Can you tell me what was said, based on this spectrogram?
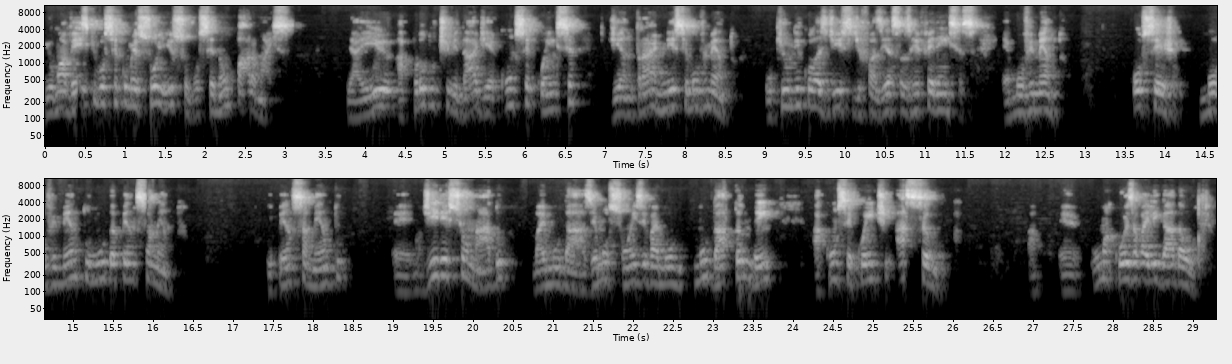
E uma vez que você começou isso, você não para mais. E aí a produtividade é consequência de entrar nesse movimento. O que o Nicolas disse de fazer essas referências é movimento. Ou seja, movimento muda pensamento. E pensamento é, direcionado vai mudar as emoções e vai mu- mudar também a consequente ação. tá? É, uma coisa vai ligada à outra.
